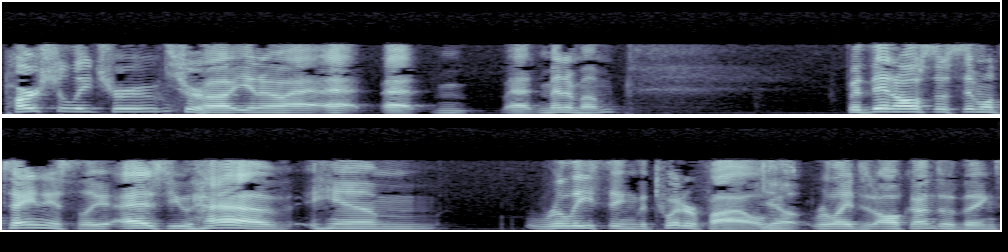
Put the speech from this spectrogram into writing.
partially true. Sure. uh, you know at at at minimum. But then also simultaneously, as you have him releasing the Twitter files Yep. related to all kinds of things,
